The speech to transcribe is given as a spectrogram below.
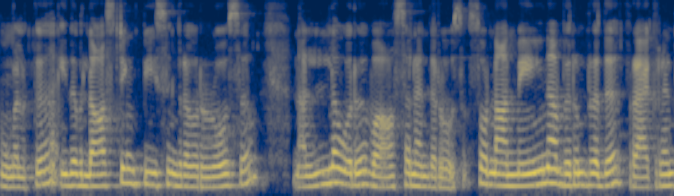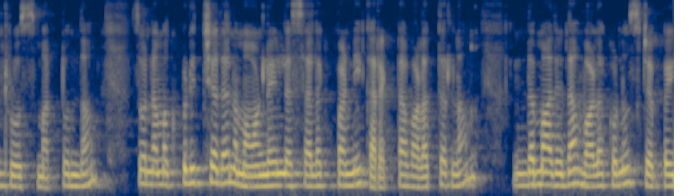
உங்களுக்கு இது லாஸ்டிங் பீஸுங்கிற ஒரு ரோஸு நல்ல ஒரு வாசனை இந்த ரோஸ் ஸோ நான் மெயினாக விரும்புகிறது ஃப்ராக்ரண்ட் ரோஸ் மட்டும்தான். ஸோ நமக்கு பிடிச்சதை நம்ம ஆன்லைனில் செலக்ட் பண்ணி கரெக்டாக வளர்த்துடலாம். இந்த மாதிரி தான் வளர்க்கணும் ஸ்டெப் பை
